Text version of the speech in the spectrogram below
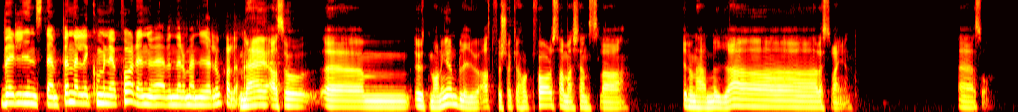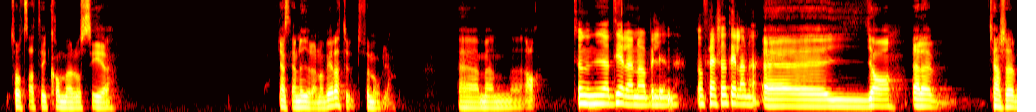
Berlinstämpeln eller kommer ni ha kvar den nu även i de här nya lokalerna? Nej, alltså ehm, utmaningen blir ju att försöka ha kvar samma känsla i den här nya restaurangen. Eh, så. Trots att det kommer att se ganska nyrenoverat ut förmodligen. Eh, men eh, ja. Som de nya delarna av Berlin. De fräscha delarna. Eh, ja, eller kanske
